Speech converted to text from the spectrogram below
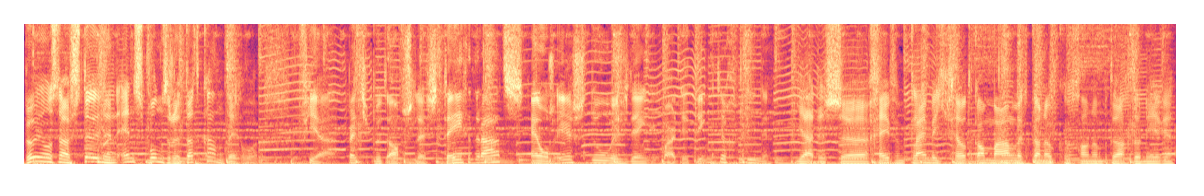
Wil je ons nou steunen en sponsoren? Dat kan tegenwoordig. Via petje.af slash tegendraads. En ons eerste doel is denk ik maar dit ding te verdienen. Ja, dus eh, geef een klein beetje geld. Kan maandelijks, kan ook gewoon een bedrag doneren.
